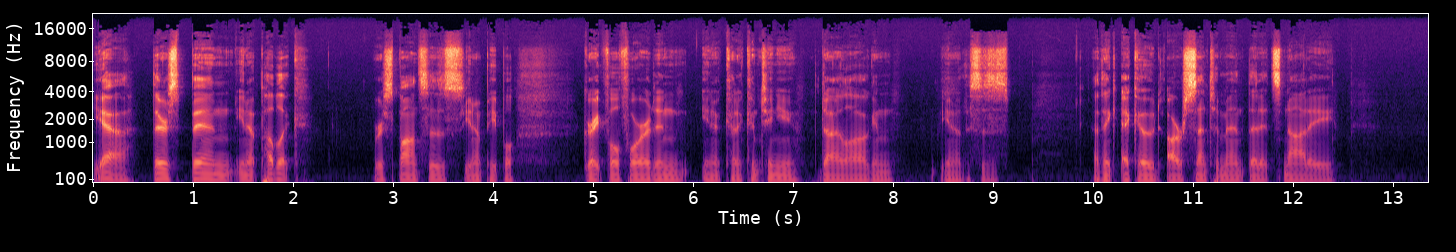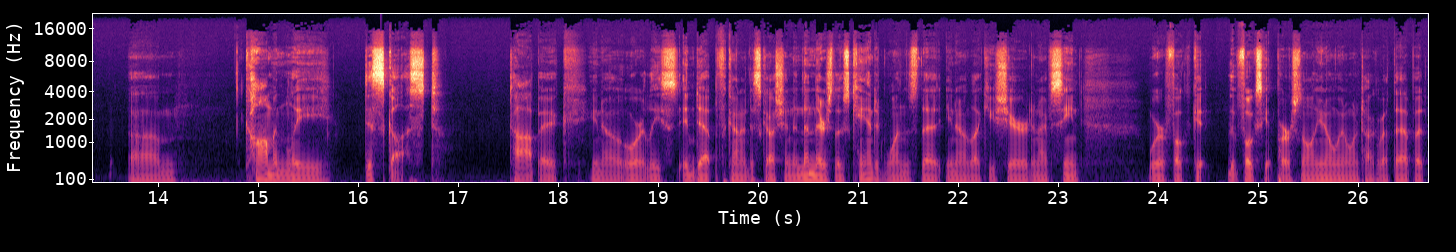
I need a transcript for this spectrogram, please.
Yeah, there's been you know public responses, you know, people grateful for it and you know kind of continue the dialogue and you know this is I think echoed our sentiment that it's not a um, commonly discussed topic, you know, or at least in depth kind of discussion. And then there's those candid ones that, you know, like you shared, and I've seen where folks get the folks get personal, you know, we don't want to talk about that, but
